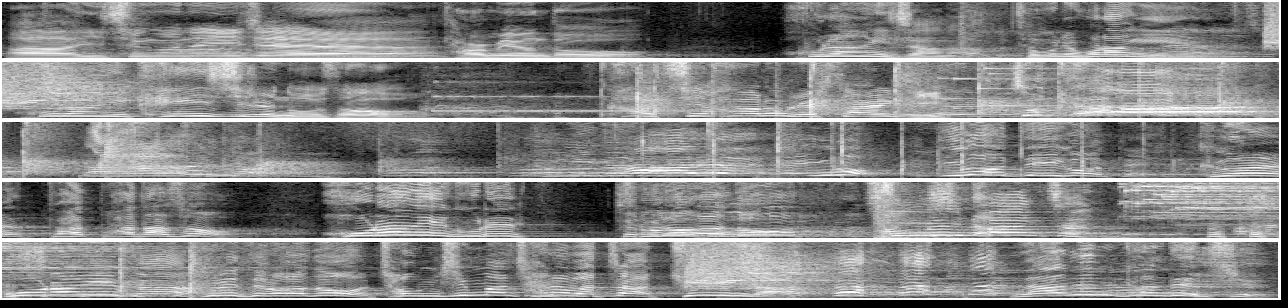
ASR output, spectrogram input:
아, 이 친구는 이제 결매연도 호랑이잖아. 저분이 호랑이에요. 호랑이 케이지를 넣어서 같이 하루를 살기. 아, 야, 야, 이거 이거 어때? 이거 어때? 그걸 받- 받아서 호랑이 굴에 들어가도 정신만 차 호랑이 굴에 들어가도 정신만 차려봤자 죽는다. 라는 컨텐츠.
